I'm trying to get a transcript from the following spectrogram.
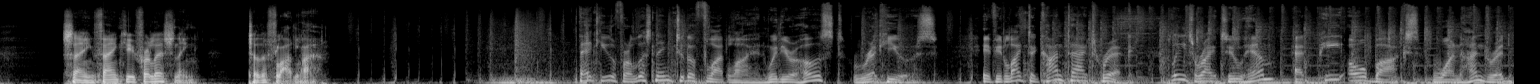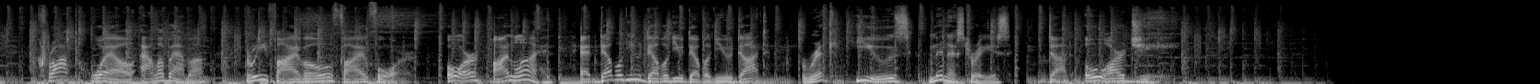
saying thank you for listening to The Flatline. Thank you for listening to The Flatline with your host, Rick Hughes. If you'd like to contact Rick, please write to him at P.O. Box 100, Cropwell, Alabama 35054 or online at www.rickhughesministries.org.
